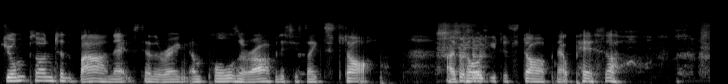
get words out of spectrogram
jumps onto the bar next to the ring and pulls her off, and it's just like stop. I told you to stop. Now piss off.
